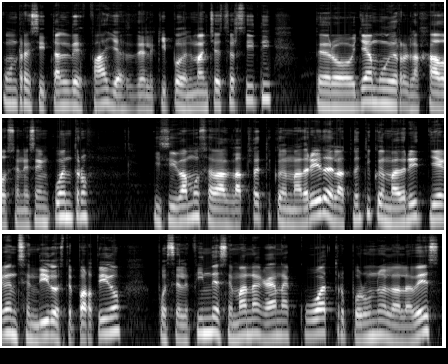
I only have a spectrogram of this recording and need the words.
un recital de fallas del equipo del Manchester City, pero ya muy relajados en ese encuentro. Y si vamos al Atlético de Madrid, el Atlético de Madrid llega encendido este partido, pues el fin de semana gana 4 por 1 el Alavés,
